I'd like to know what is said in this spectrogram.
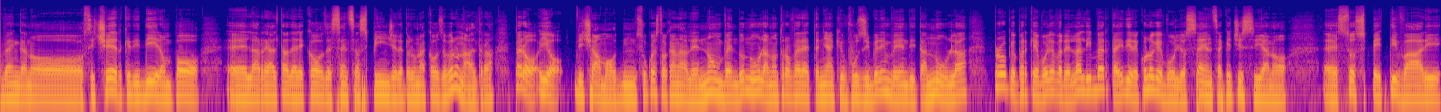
vengano, si cerchi di dire un po' eh, la realtà delle cose senza spingere per una cosa o per un'altra, però io diciamo su questo canale non vendo nulla, non troverete neanche un fusibile in vendita, nulla, proprio perché voglio avere la libertà di dire quello che voglio senza che ci siano eh, sospetti vari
